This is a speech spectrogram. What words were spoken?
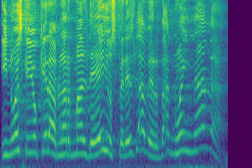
Y no es que yo quiera hablar mal de ellos, pero es la verdad, no hay nada.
